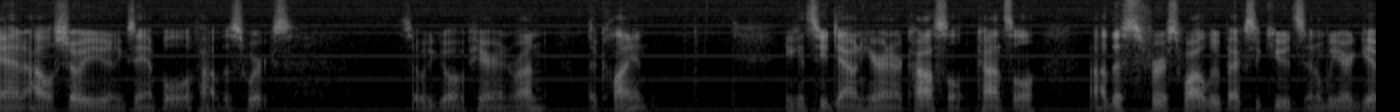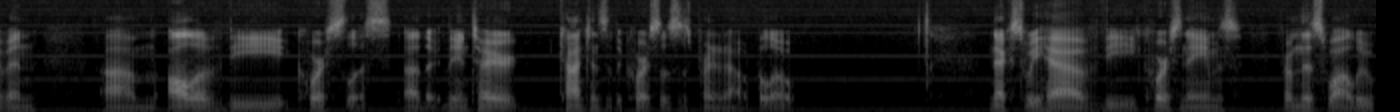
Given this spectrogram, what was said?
and I'll show you an example of how this works. So we go up here and run the client. You can see down here in our console, console uh, this first while loop executes, and we are given um, all of the course lists, uh, the, the entire contents of the course list is printed out below. Next we have the course names from this while loop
